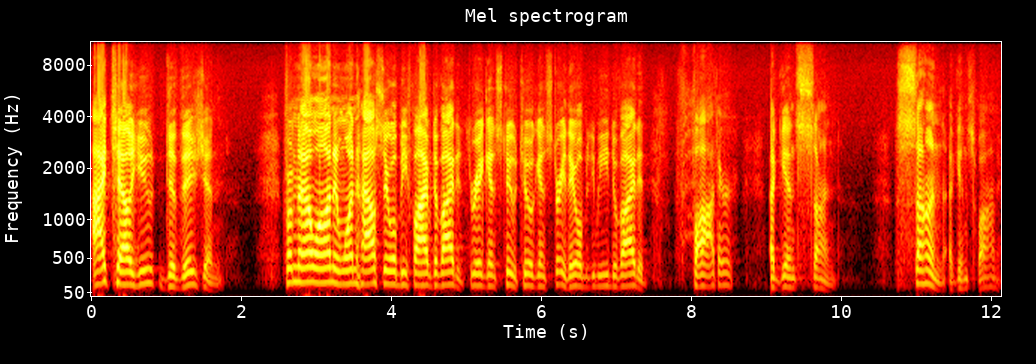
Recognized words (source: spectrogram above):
I tell you, division. From now on, in one house there will be five divided three against two, two against three. They will be divided. Father against son, son against father,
